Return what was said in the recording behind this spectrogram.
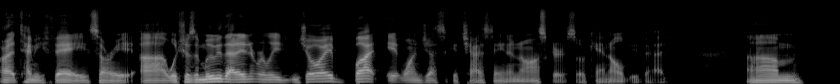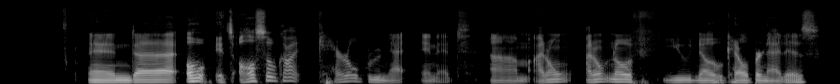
or uh, Tammy Faye, sorry, uh, which was a movie that I didn't really enjoy, but it won Jessica Chastain an Oscar, so it can't all be bad. Um, and uh, oh, it's also got Carol Burnett in it. Um, I don't, I don't know if you know who Carol Burnett is.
